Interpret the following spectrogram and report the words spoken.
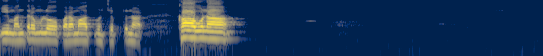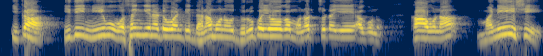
ఈ మంత్రంలో పరమాత్ముడు చెప్తున్నాడు. కావున ఇక ఇది నీవు వసంగినటువంటి ధనమును దురుపయోగమునర్చుటయే అగును. కావున మనీషి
